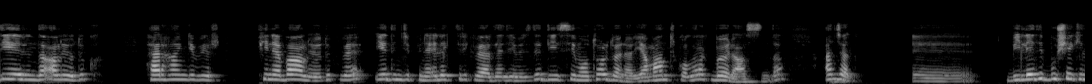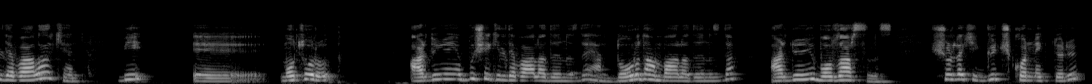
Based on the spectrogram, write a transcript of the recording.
Diğerini de alıyorduk. Herhangi bir pine bağlıyorduk ve 7. pine elektrik ver dediğimizde DC motor döner. Ya mantık olarak böyle aslında. Ancak e, bir LED'i bu şekilde bağlarken bir e, motoru Arduino'ya bu şekilde bağladığınızda yani doğrudan bağladığınızda Arduino'yu bozarsınız. Şuradaki güç konnektörü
